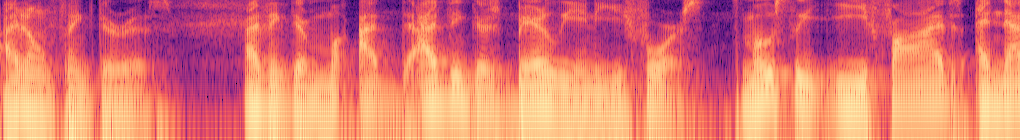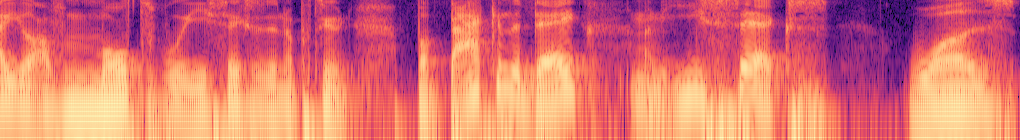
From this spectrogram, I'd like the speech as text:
I don't think there is. I think there. I, I think there's barely any E4s. It's mostly E5s, and now you'll have multiple E6s in a platoon. But back in the day, an hmm. E6 was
